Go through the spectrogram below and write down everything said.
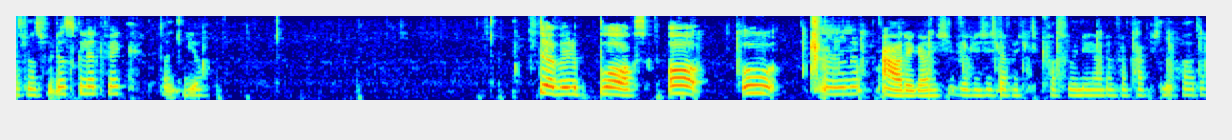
Erstmal das Widerskelett weg, dann ihr. Devil Box. Oh, oh. Ah, Digga, ich, wirklich, ich darf mich nicht krass fühlen, Digga. Dann verkacke ich noch härter.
